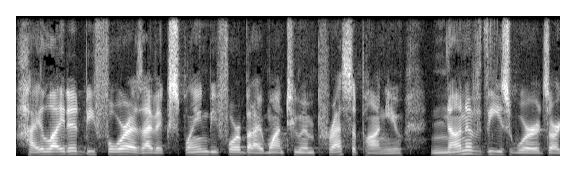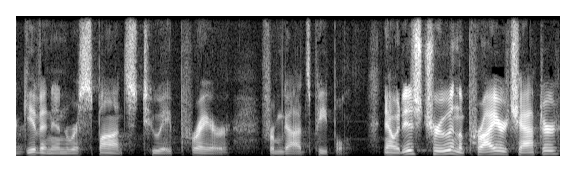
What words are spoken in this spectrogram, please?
highlighted before, as I've explained before, but I want to impress upon you, none of these words are given in response to a prayer from God's people. Now, it is true in the prior chapter,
